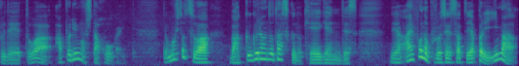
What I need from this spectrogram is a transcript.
プデートはアプリもした方がいい。でもう一つはバックグラウンドタスクの軽減です。で iPhone のプロセッサーってやっぱり今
